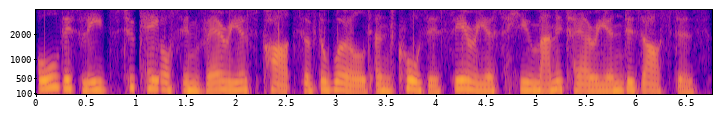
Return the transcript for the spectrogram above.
All this leads to chaos in various parts of the world and causes serious humanitarian disasters.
